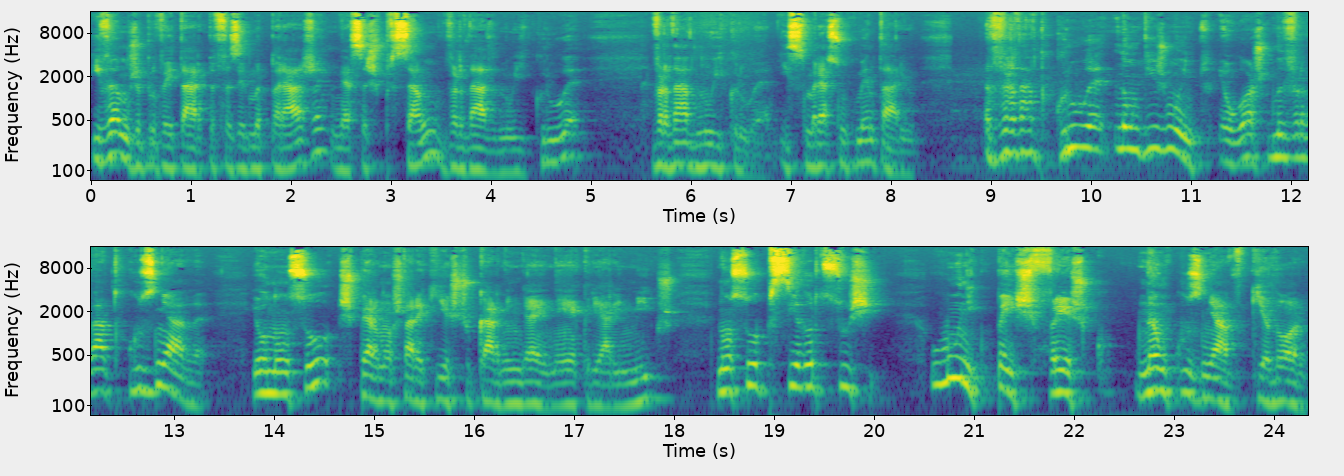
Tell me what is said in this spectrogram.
E vamos aproveitar para fazer uma paragem nessa expressão, verdade nua e crua. Verdade nua e crua. Isso merece um comentário. A verdade crua não diz muito. Eu gosto de uma verdade cozinhada. Eu não sou, espero não estar aqui a chocar ninguém nem a criar inimigos, não sou apreciador de sushi. O único peixe fresco, não cozinhado, que adoro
